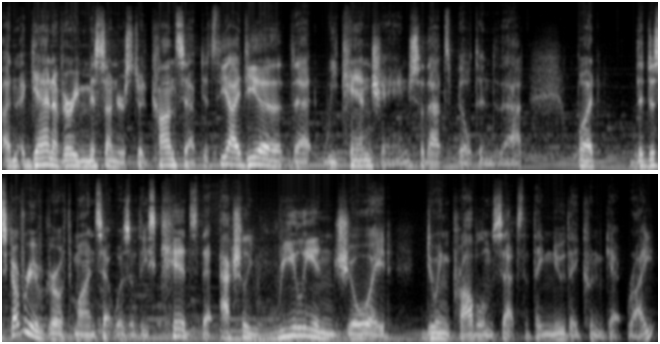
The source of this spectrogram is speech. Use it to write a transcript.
an, again a very misunderstood concept. It's the idea that we can change, so that's built into that. But the discovery of growth mindset was of these kids that actually really enjoyed doing problem sets that they knew they couldn't get right.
